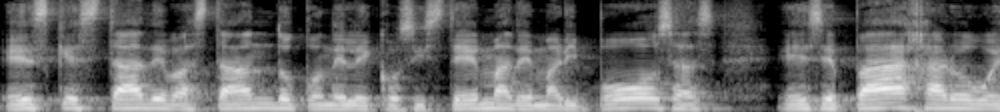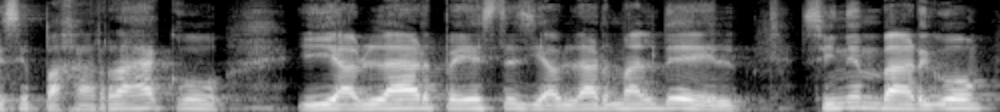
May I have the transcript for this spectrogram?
es que está devastando con el ecosistema de mariposas ese pájaro o ese pajarraco y hablar pestes y hablar mal de él. Sin embargo,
